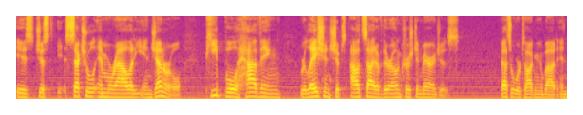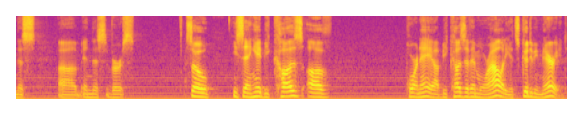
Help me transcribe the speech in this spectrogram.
is just sexual immorality in general. People having relationships outside of their own Christian marriages. That's what we're talking about in this um, in this verse. So he's saying, hey, because of porneia, because of immorality, it's good to be married.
